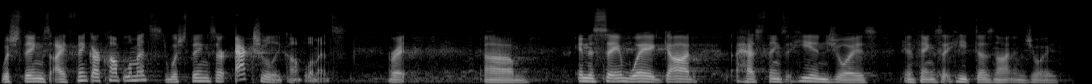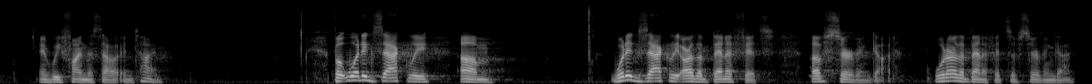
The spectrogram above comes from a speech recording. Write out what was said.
which things I think are compliments, which things are actually compliments, right? Um, in the same way, God has things that he enjoys and things that he does not enjoy, and we find this out in time. But what exactly, um, what exactly are the benefits of serving God? What are the benefits of serving God?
